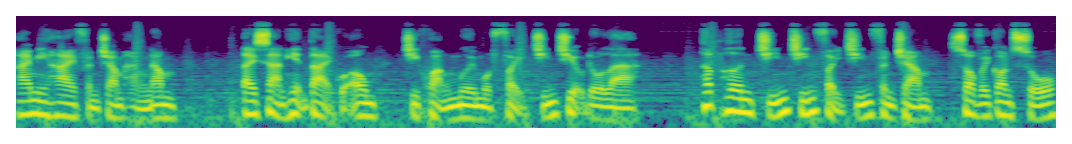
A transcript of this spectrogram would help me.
22% hàng năm, tài sản hiện tại của ông chỉ khoảng 11,9 triệu đô la, thấp hơn 99,9% so với con số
